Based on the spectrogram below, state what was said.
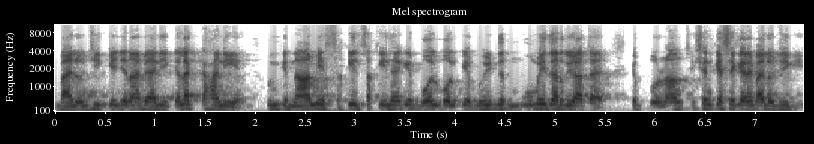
बायोलॉजी के जनाब वाली एक अलग कहानी है। उनके नाम ही शकील शकील है कि बोल बोल के मुँह में दर्द हो जाता है कि प्रोनाउंसिएशन कैसे करें बायोलॉजी की।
